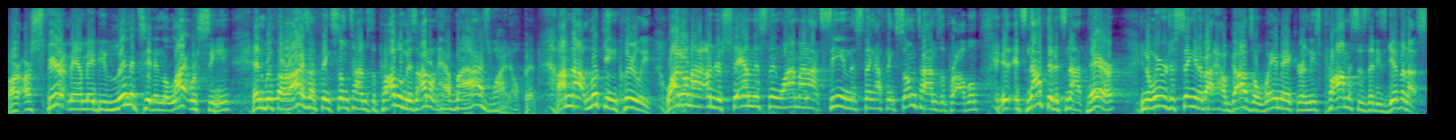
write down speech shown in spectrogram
Our, our spirit man may be limited in the light we're seeing. And with our eyes, I think sometimes the problem is I don't have my eyes wide open. I'm not looking clearly. Why don't I understand this thing? Why am I not seeing this thing? I think sometimes the problem, it's not that it's not there. You know, we were just singing about how God's a waymaker and these promises that He's given us.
